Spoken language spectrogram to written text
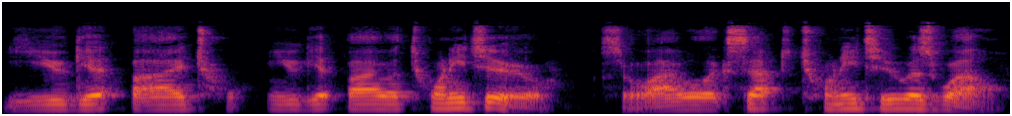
you get by you get by with 22. So I will accept 22 as well.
